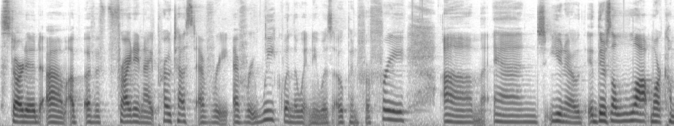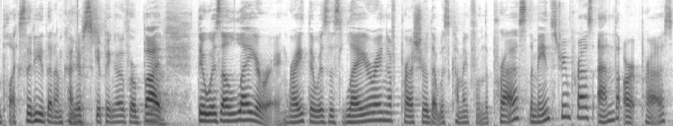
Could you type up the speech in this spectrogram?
started um, a, a Friday night protest every every week when the Whitney was open for free. Um, and you know, there's a lot more complexity that I'm kind of skipping over, but there was a layering, right? There was this layering of pressure that was coming from the press, the mainstream press, and the art press.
